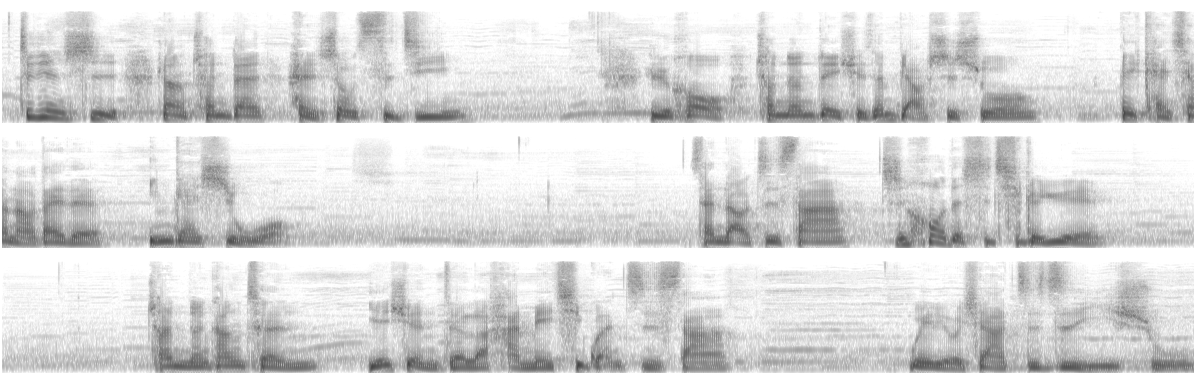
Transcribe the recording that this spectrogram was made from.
这件事让川端很受刺激。日后，川端对学生表示说：“被砍下脑袋的应该是我。”三岛自杀之后的十七个月，川端康成也选择了含煤气管自杀，未留下自制遗书。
